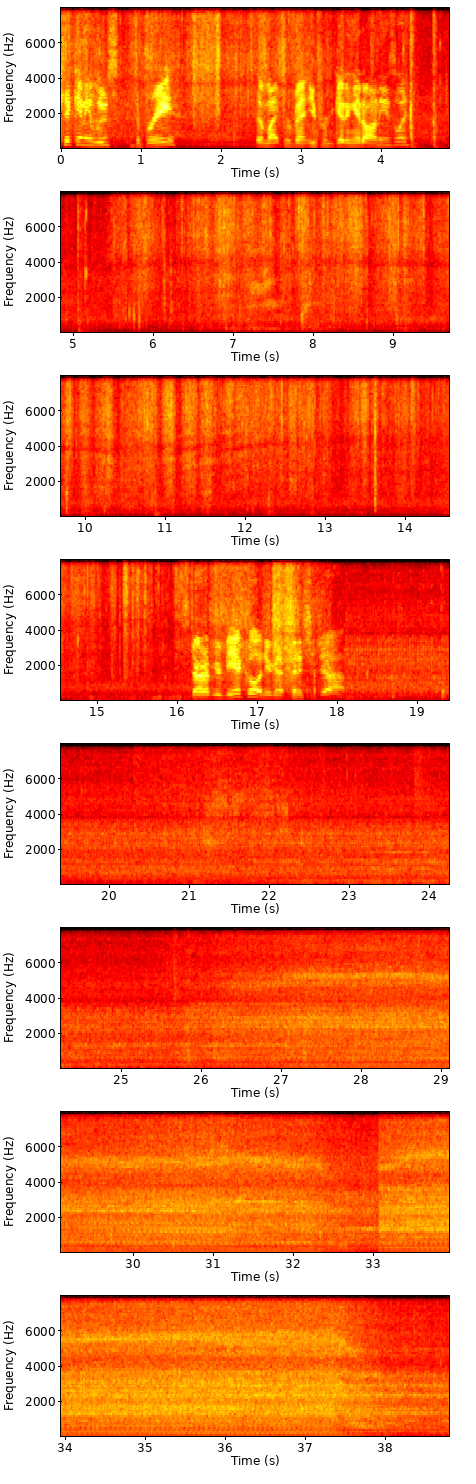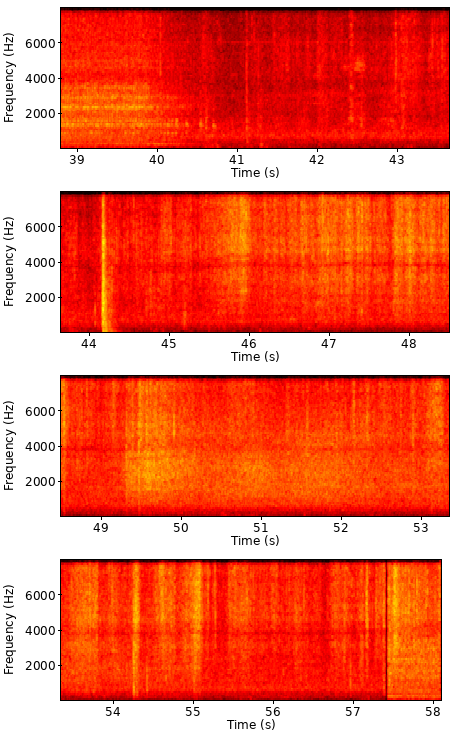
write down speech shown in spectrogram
Kick any loose debris that might prevent you from getting it on easily. Start up your vehicle and you're to finish the job.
